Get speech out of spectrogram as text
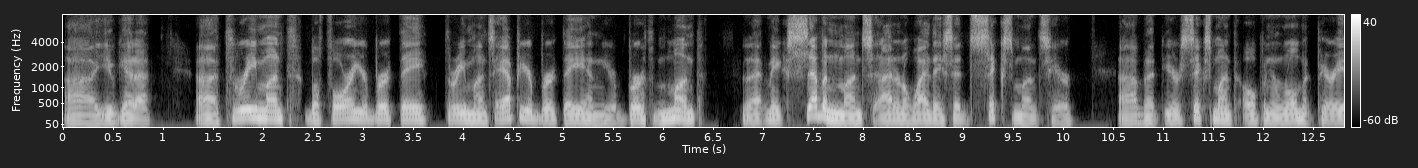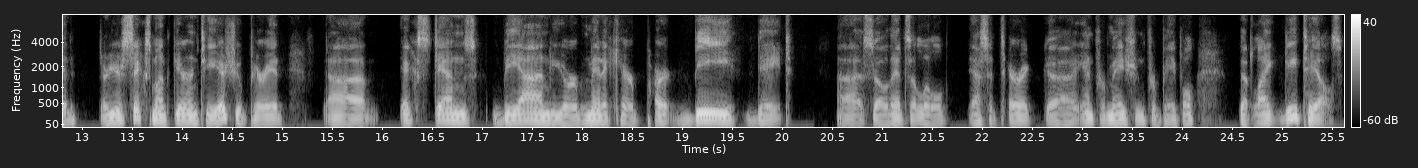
Uh, you get a, a three month before your birthday, three months after your birthday, and your birth month. That makes seven months. I don't know why they said six months here, uh, but your six month open enrollment period or your six month guarantee issue period uh, extends beyond your Medicare Part B date. Uh, so that's a little esoteric uh, information for people that like details.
